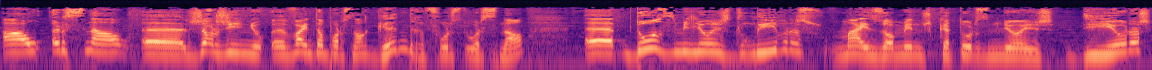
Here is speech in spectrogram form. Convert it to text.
ao Arsenal. Uh, Jorginho uh, vai então para o Arsenal, grande reforço do Arsenal. Uh, 12 milhões de libras, mais ou menos 14 milhões de euros.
